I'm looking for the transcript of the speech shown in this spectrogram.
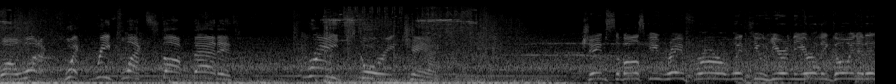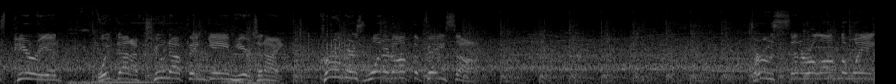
Well, what a quick reflex stop that is. Great scoring chance. James Cybulski, Ray Ferraro with you here in the early going of this period. We've got a 2-0 game here tonight. Kruger's won it off the faceoff. Through center along the wing.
